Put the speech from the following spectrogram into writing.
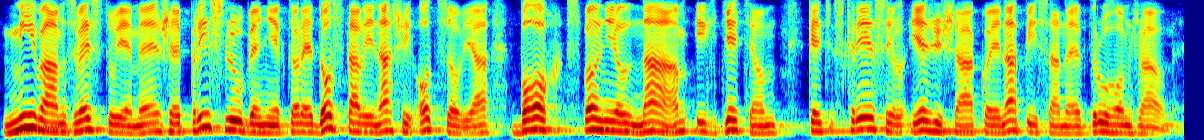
my vám zvestujeme, že prisľúbenie, ktoré dostali naši otcovia, Boh splnil nám, ich deťom, keď skriesil Ježiša, ako je napísané v druhom žalme.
